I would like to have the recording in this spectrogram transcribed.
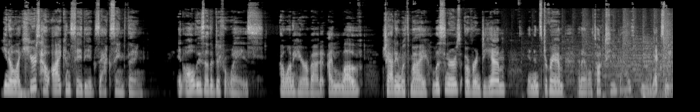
You know, like here's how I can say the exact same thing in all these other different ways. I want to hear about it. I love chatting with my listeners over in DM and Instagram, and I will talk to you guys next week.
